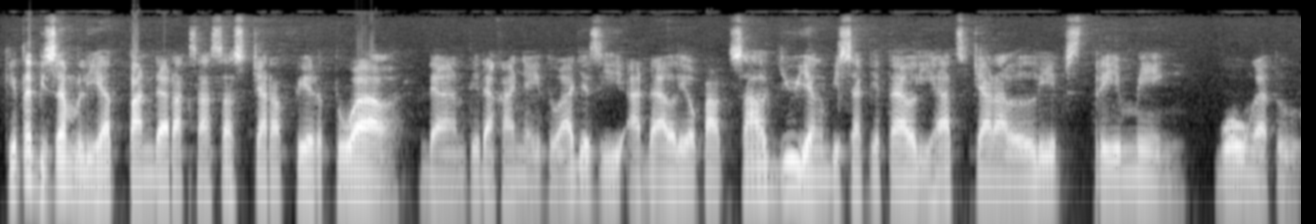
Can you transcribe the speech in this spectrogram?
kita bisa melihat panda raksasa secara virtual. Dan tidak hanya itu aja sih, ada leopard salju yang bisa kita lihat secara live streaming. Wow nggak tuh?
